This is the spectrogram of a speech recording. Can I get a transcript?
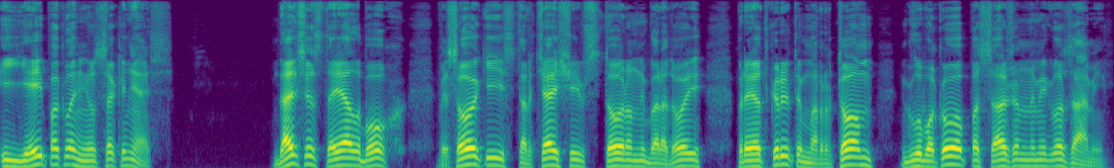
И ей поклонился князь. Дальше стоял бог, высокий, с торчащей в стороны бородой, приоткрытым ртом, глубоко посаженными глазами.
